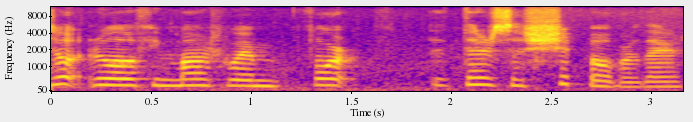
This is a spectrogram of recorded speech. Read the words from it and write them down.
Don't know if he marked where for. There's a ship over there.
